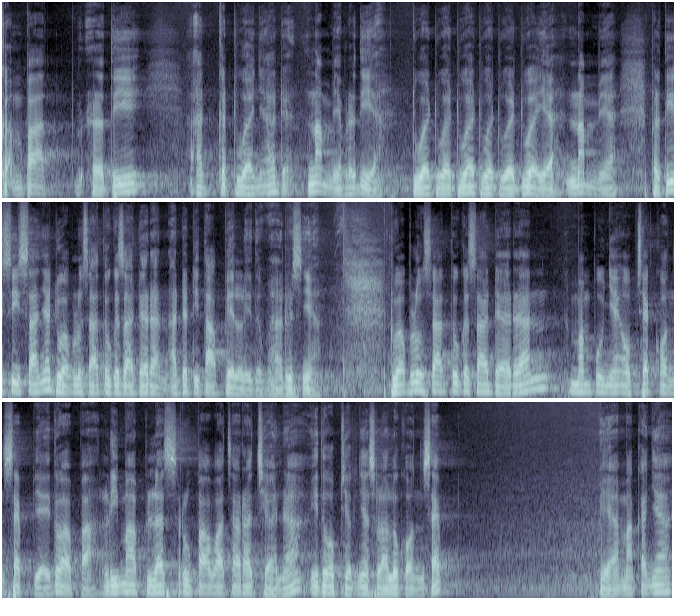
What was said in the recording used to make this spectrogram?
keempat berarti keduanya ada 6 ya berarti ya dua dua dua dua dua dua ya enam ya berarti sisanya 21 kesadaran ada di tabel itu harusnya 21 kesadaran mempunyai objek konsep yaitu apa 15 rupa wacara jana itu objeknya selalu konsep ya makanya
